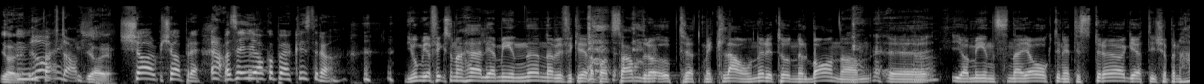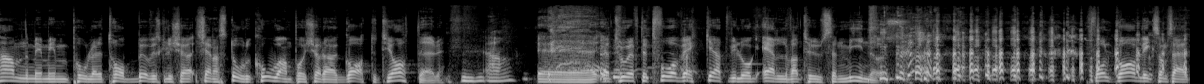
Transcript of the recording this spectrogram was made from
Gör det. Rakt av. Gör det. Kör, kör på det. Ja. Vad säger Jakob Ökvist idag? Jo, men jag fick såna härliga minnen när vi fick reda på att Sandra har uppträtt med clowner i tunnelbanan. Eh, jag minns när jag åkte ner till Ströget i Köpenhamn med min polare Tobbe och vi skulle kö- tjäna storkovan på att köra gatuteater. Ja. Eh, jag tror efter två veckor att vi låg 11 000 minus. Folk gav liksom så här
